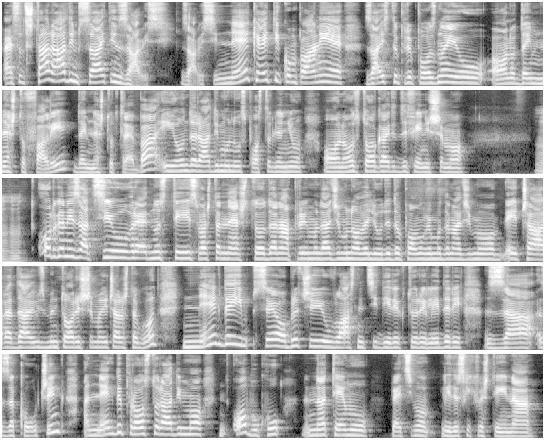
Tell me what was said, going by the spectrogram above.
A sad šta radim sa IT-em zavisi. Zavisi. Neke IT kompanije zaista prepoznaju ono da im nešto fali, da im nešto treba i onda radimo na uspostavljanju ono od toga ajde definišemo organizaciju, vrednosti, svašta nešto, da napravimo, da nađemo nove ljude, da pomognemo, da nađemo HR-a, da izmentorišemo HR-a šta god. Negde im se obraćaju vlasnici, direktori, lideri za, za coaching, a negde prosto radimo obuku na temu recimo liderskih veština,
